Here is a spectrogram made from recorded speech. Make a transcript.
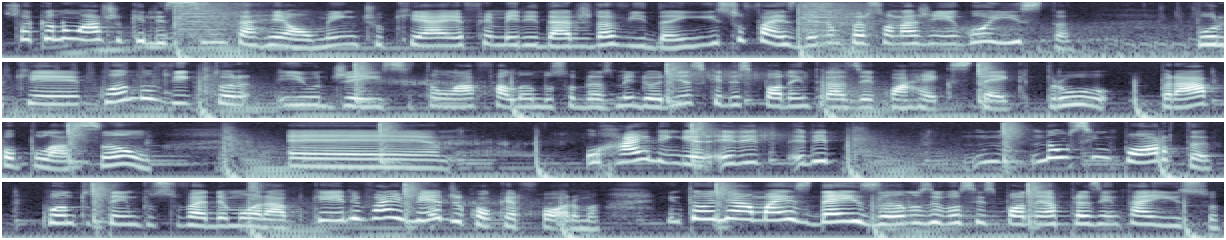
Só que eu não acho que ele sinta realmente o que é a efemeridade da vida. E isso faz dele um personagem egoísta. Porque quando o Victor e o Jace estão lá falando sobre as melhorias que eles podem trazer com a Hextech para a população, é... o Heidinger, ele, ele não se importa quanto tempo isso vai demorar, porque ele vai ver de qualquer forma. Então ele há ah, mais 10 anos e vocês podem apresentar isso.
